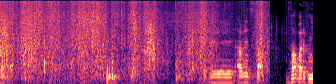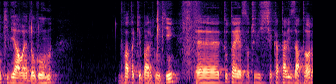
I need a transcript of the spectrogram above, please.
Dobra. E, A więc tak. Dwa barwniki białe do gum dwa takie barwniki. E, tutaj jest oczywiście katalizator,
